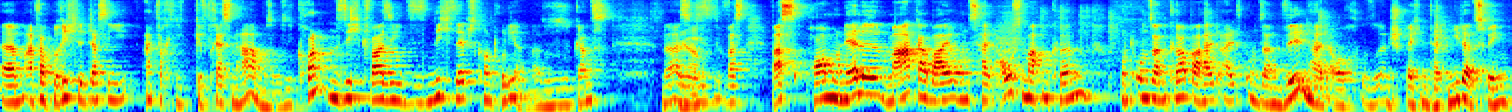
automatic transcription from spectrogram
ähm, einfach berichtet, dass sie einfach gefressen haben. So. Sie konnten sich quasi nicht selbst kontrollieren. Also so ganz, ne, also ja. was, was hormonelle Marker bei uns halt ausmachen können und unseren Körper halt als unseren Willen halt auch so entsprechend halt niederzwingen.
